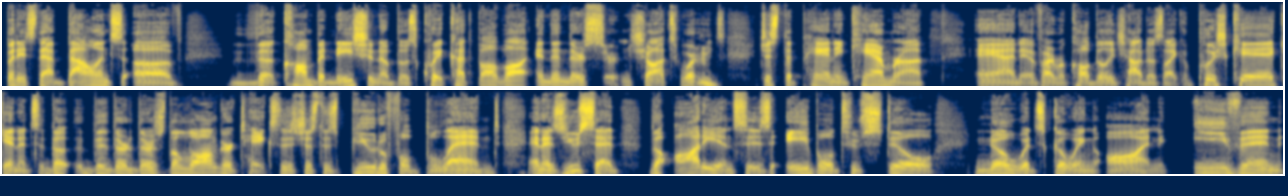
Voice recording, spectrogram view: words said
But it's that balance of the combination of those quick cuts, blah, blah. And then there's certain shots where it's just the panning camera. And if I recall, Billy Chow does like a push kick, and it's the, the there, there's the longer takes. It's just this beautiful blend. And as you said, the audience is able to still know what's going on, even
